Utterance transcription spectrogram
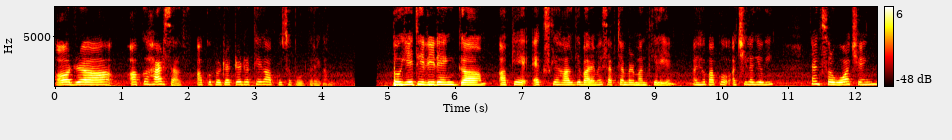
और आपका हर सेल्फ आपको प्रोटेक्टेड रखेगा, आपको सपोर्ट करेगा। तो ये थी रीडिंग आपके एक्स के हाल के बारे में सेप्टेम्बर मंथ के लिए। आई होप आपको अच्छी लगी होगी। Thanks for watching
